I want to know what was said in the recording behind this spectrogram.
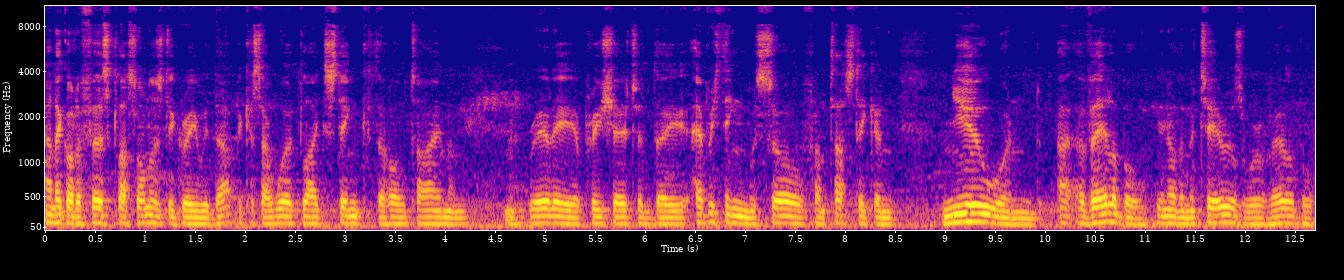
and I got a first-class honours degree with that because I worked like stink the whole time and really appreciated the everything was so fantastic and new and uh, available. You know, the materials were available.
